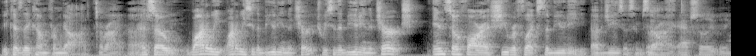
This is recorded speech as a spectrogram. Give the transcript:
because they come from God. Right. Uh, and so, why do we why do we see the beauty in the church? We see the beauty in the church insofar as she reflects the beauty of Jesus Himself. Right, absolutely,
